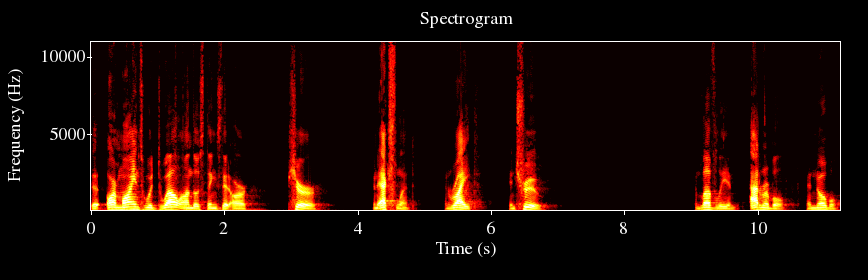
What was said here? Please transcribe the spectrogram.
That our minds would dwell on those things that are pure and excellent and right and true and lovely and admirable and noble.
